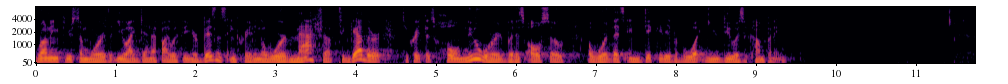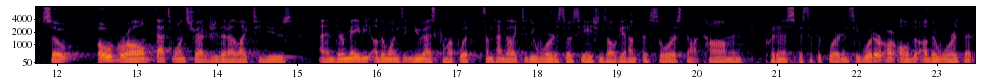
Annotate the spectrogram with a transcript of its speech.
running through some words that you identify within your business and creating a word mashup together to create this whole new word, but it's also a word that's indicative of what you do as a company. So, overall, that's one strategy that I like to use. And there may be other ones that you guys come up with. Sometimes I like to do word associations. I'll get on thesaurus.com and put in a specific word and see what are, are all the other words that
